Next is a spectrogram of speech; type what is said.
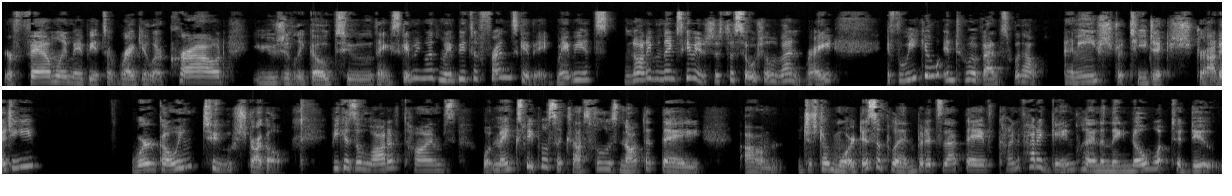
your family, maybe it's a regular crowd you usually go to Thanksgiving with, maybe it's a Friendsgiving, maybe it's not even Thanksgiving, it's just a social event, right? If we go into events without any strategic strategy, we're going to struggle because a lot of times what makes people successful is not that they um, just are more disciplined, but it's that they've kind of had a game plan and they know what to do.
